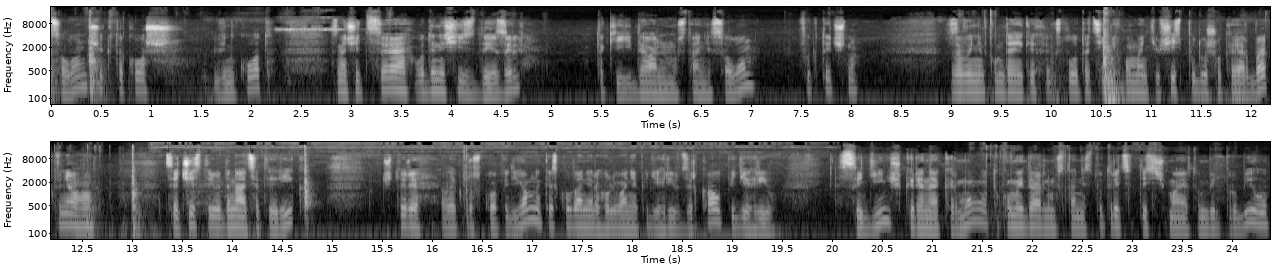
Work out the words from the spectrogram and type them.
салончик також, він-код. Значить, це 1,6 дизель. Такий ідеальному стані салон, фактично. За винятком деяких експлуатаційних моментів. 6 подушок airbag в нього. Це чистий 11 рік. 4 електросклопідйомники, складання регулювання підігрів дзеркал, підігрів сидінь, шкіряне кермо в такому ідеальному стані. 130 тисяч має автомобіль пробігу,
